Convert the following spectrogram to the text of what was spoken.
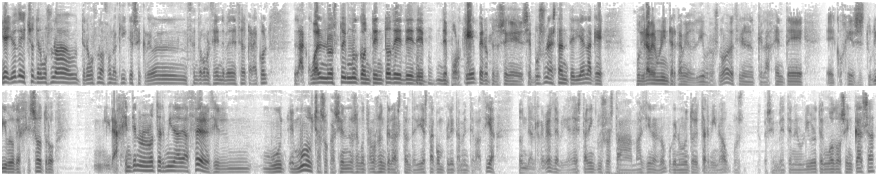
Mira, yo de hecho tenemos una, tenemos una zona aquí que se creó en el Centro Comercial de Independencia del Caracol, la cual no estoy muy contento de, de, de, de por qué, pero, pero se, se puso una estantería en la que pudiera haber un intercambio de libros, ¿no? Es decir, en el que la gente eh, cogiese tu libro, dejes otro. Y la gente no lo termina de hacer, es decir, mu- en muchas ocasiones nos encontramos en que la estantería está completamente vacía, donde al revés debería de estar incluso hasta más llena, ¿no? Porque en un momento determinado, pues yo que sé, en vez de tener un libro, tengo dos en casa,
